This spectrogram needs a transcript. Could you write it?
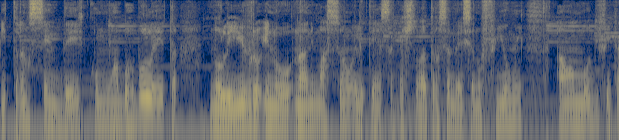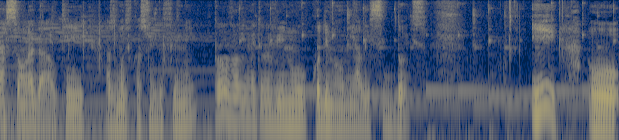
e transcender como uma borboleta, no livro e no, na animação ele tem essa questão da transcendência. No filme há uma modificação legal que as modificações do filme provavelmente vai vir no codinome Alice 2. E o,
